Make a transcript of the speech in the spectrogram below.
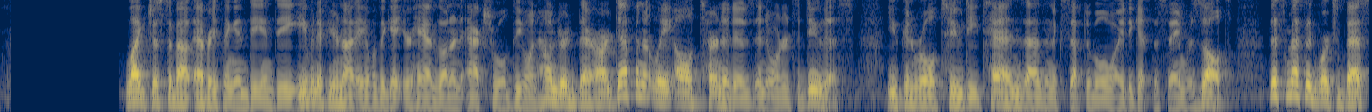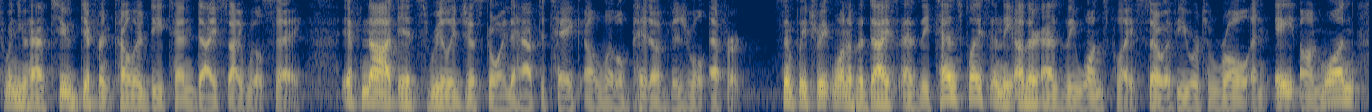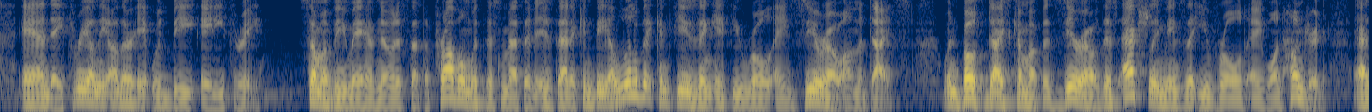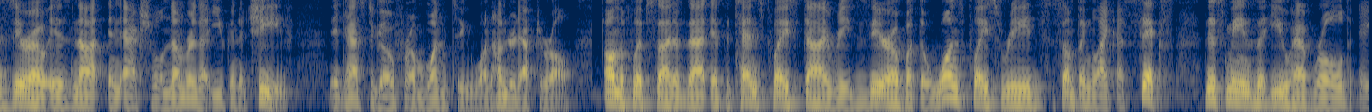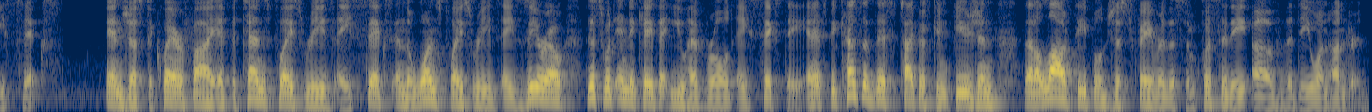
Like just about everything in D&D, even if you're not able to get your hands on an actual D100, there are definitely alternatives in order to do this. You can roll two D10s as an acceptable way to get the same result. This method works best when you have two different colored D10 dice, I will say. If not, it's really just going to have to take a little bit of visual effort. Simply treat one of the dice as the tens place and the other as the ones place. So if you were to roll an 8 on one and a 3 on the other, it would be 83. Some of you may have noticed that the problem with this method is that it can be a little bit confusing if you roll a zero on the dice. When both dice come up as zero, this actually means that you've rolled a 100, as zero is not an actual number that you can achieve. It has to go from 1 to 100 after all. On the flip side of that, if the tens place die reads 0, but the ones place reads something like a 6, this means that you have rolled a 6. And just to clarify, if the tens place reads a 6 and the ones place reads a 0, this would indicate that you have rolled a 60. And it's because of this type of confusion that a lot of people just favor the simplicity of the D100.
